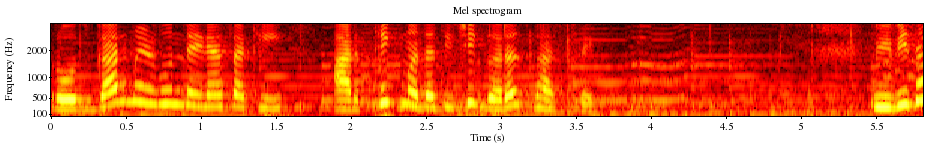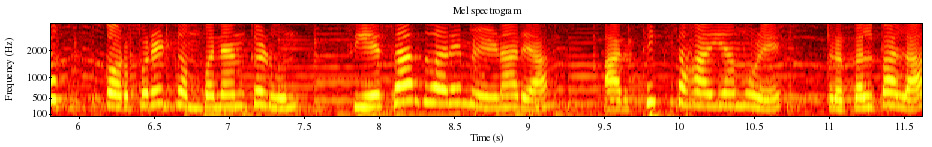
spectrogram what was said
रोजगार मिळवून देण्यासाठी आर्थिक मदतीची गरज भासते. विविध कॉर्पोरेट कंपन्यांकडून सी एस आरद्वारे मिळणाऱ्या आर्थिक सहाय्यामुळे प्रकल्पाला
